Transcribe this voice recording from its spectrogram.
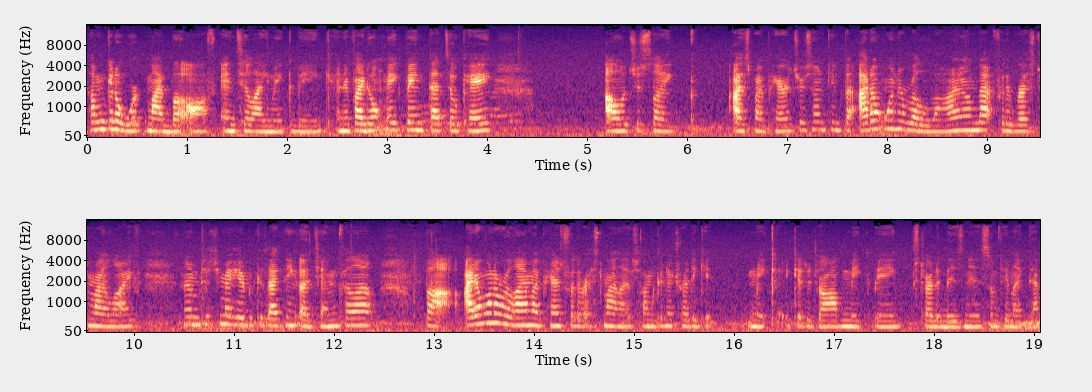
So I'm going to work my butt off until I make bank. And if I don't make bank, that's okay. I'll just like ask my parents or something. But I don't want to rely on that for the rest of my life. And I'm touching my hair because I think a gem fell out. But I don't want to rely on my parents for the rest of my life. So I'm going to try to get make get a job, make bank, start a business, something like that.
